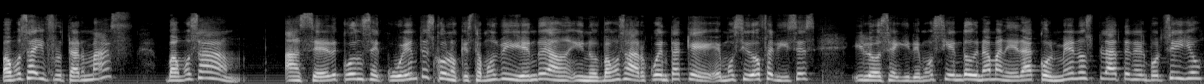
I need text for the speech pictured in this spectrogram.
vamos a disfrutar más, vamos a, a ser consecuentes con lo que estamos viviendo y, nos vamos a dar cuenta que hemos sido felices y lo seguiremos siendo de una manera con menos plata en el bolsillo,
